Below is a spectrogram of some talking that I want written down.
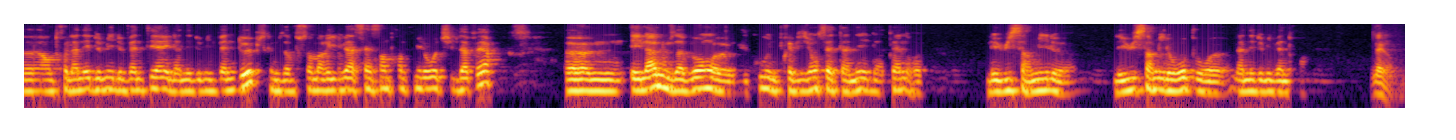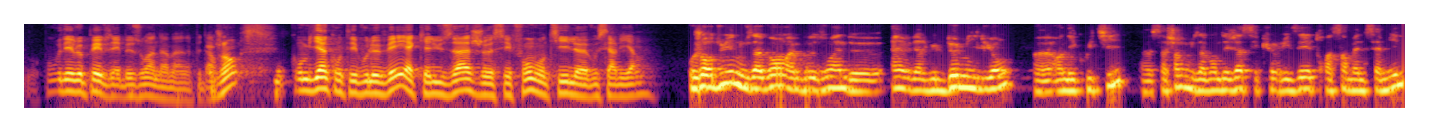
euh, entre l'année 2021 et l'année 2022, puisque nous sommes arrivés à 530 000 euros de chiffre d'affaires. Euh, et là, nous avons euh, du coup une prévision cette année d'atteindre les 800 000, les 800 000 euros pour l'année 2023. D'accord. Pour vous développer, vous avez besoin d'un peu d'argent. Combien comptez-vous lever et à quel usage ces fonds vont-ils vous servir? Aujourd'hui, nous avons un besoin de 1,2 million euh, en equity, euh, sachant que nous avons déjà sécurisé 325 000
